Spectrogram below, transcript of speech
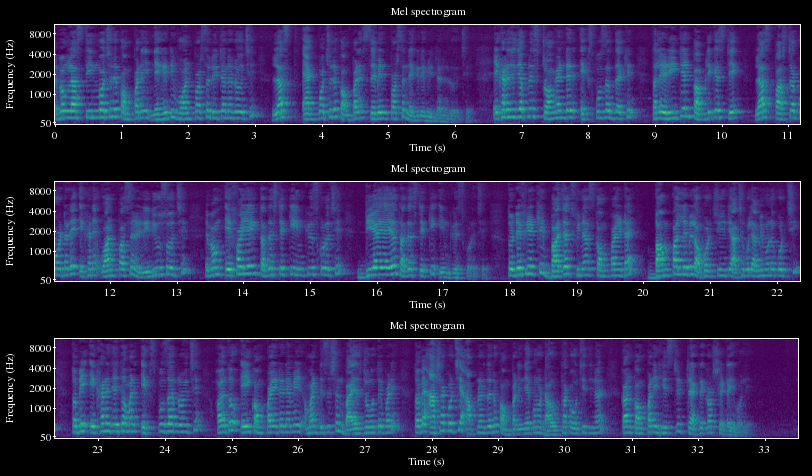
এবং লাস্ট তিন বছরে কোম্পানি নেগেটিভ ওয়ান পার্সেন্ট রিটার্নে রয়েছে লাস্ট এক বছরে কোম্পানি সেভেন পার্সেন্ট নেগেটিভ রিটার্নে রয়েছে। এখানে যদি আপনি স্ট্রং হ্যান্ডের এক্সপোজার দেখেন, তাহলে রিটেল পাবলিকের স্টেক লাস্ট পাঁচটা কোয়ার্টারে এখানে ওয়ান পার্সেন্ট রিডিউস হয়েছে এবং এফআইআই তাদের স্টেককে ইনক্রিজ করেছে ডিআইআইও তাদের স্টেককে ইনক্রিজ করেছে। তো ডেফিনেটলি বাজাজ ফিনান্স কোম্পানিটায় বাম্পার লেভেল অপরচুনিটি আছে বলে আমি মনে করছি। তবে এখানে যেহেতু আমার এক্সপোজার রয়েছে, হয়তো এই কোম্পানিটা নিয়ে আমি আমার ডিসিশন বায়াসড হতে পারে। তবে আশা করছি আপনাদেরও কোম্পানি নিয়ে কোনো ডাউট থাকা উচিত নয়, কারণ কোম্পানির হিস্ট্রি ট্র্যাক রেকর্ড সেটাই বলে।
